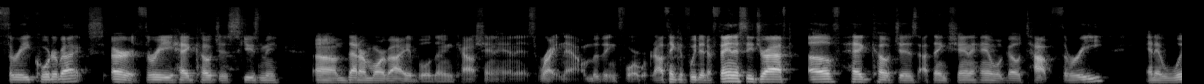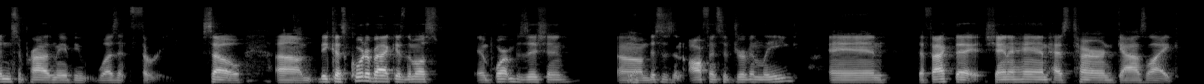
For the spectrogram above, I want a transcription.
three quarterbacks or three head coaches, excuse me, um, that are more valuable than Kyle Shanahan is right now moving forward. I think if we did a fantasy draft of head coaches, I think Shanahan would go top three, and it wouldn't surprise me if he wasn't three. So, um, because quarterback is the most important position, um, yeah. this is an offensive driven league. And the fact that Shanahan has turned guys like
